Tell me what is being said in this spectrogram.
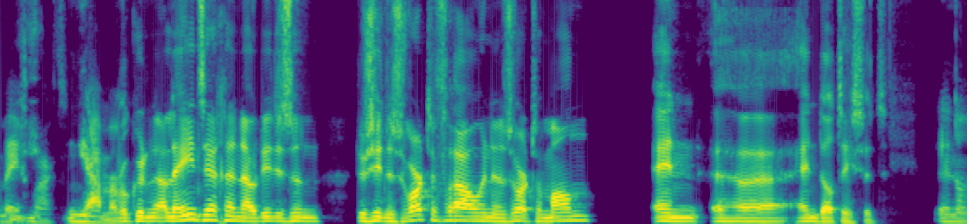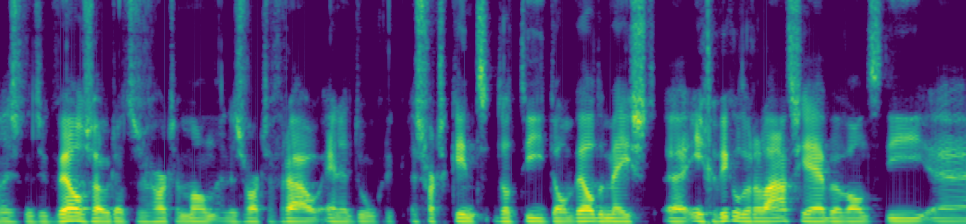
meegemaakt. Ja, maar we kunnen alleen zeggen, nou, dit is een, er zit een zwarte vrouw en een zwarte man en, eh, en dat is het. En dan is het natuurlijk wel zo dat de zwarte man en de zwarte vrouw en het donkere het zwarte kind, dat die dan wel de meest eh, ingewikkelde relatie hebben, want die, eh,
